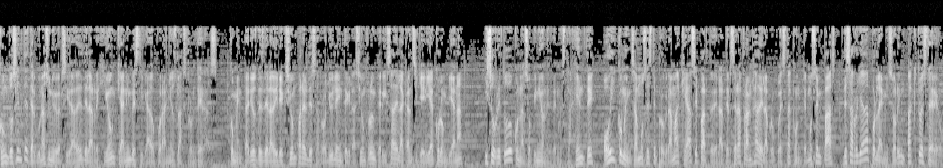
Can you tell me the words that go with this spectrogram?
Con docentes de algunas universidades de la región que han investigado por años las fronteras. Comentarios desde la Dirección para el Desarrollo y la Integración Fronteriza de la Cancillería colombiana y sobre todo con las opiniones de nuestra gente, hoy comenzamos este programa que hace parte de la tercera franja de la propuesta Contemos en Paz, desarrollada por la emisora Impacto Estéreo,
